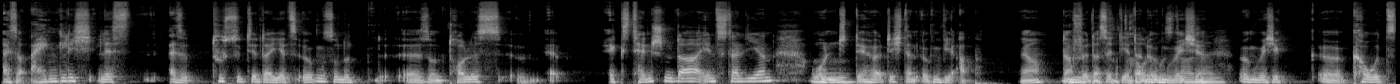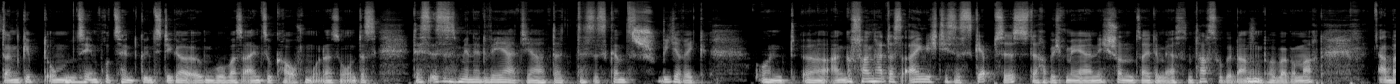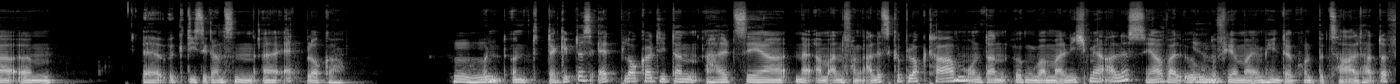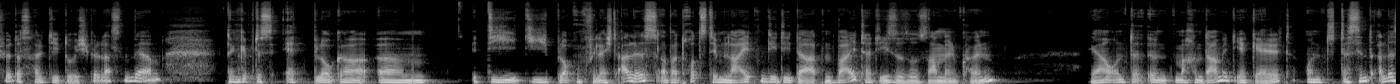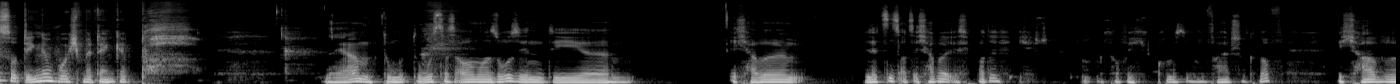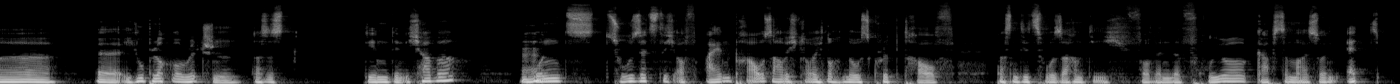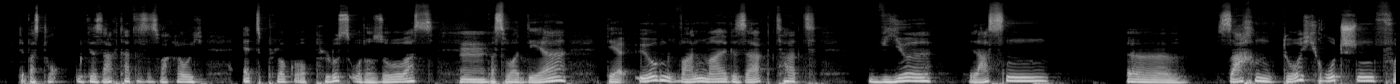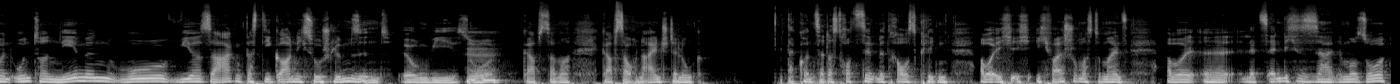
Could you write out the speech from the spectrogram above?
also eigentlich lässt, also tust du dir da jetzt irgend so, eine, äh, so ein tolles äh, Extension da installieren mhm. und der hört dich dann irgendwie ab. Ja, dafür, mhm, das dass er dir dann irgendwelche, da irgendwelche äh, Codes dann gibt, um mhm. 10% günstiger irgendwo was einzukaufen oder so. Und das, das ist es mir nicht wert, ja. Das, das ist ganz schwierig. Und äh, angefangen hat das eigentlich diese Skepsis, da habe ich mir ja nicht schon seit dem ersten Tag so Gedanken mhm. drüber gemacht. Aber ähm, äh, diese ganzen äh, Adblocker, Mhm. Und, und da gibt es Adblocker, die dann halt sehr na, am Anfang alles geblockt haben und dann irgendwann mal nicht mehr alles, ja, weil irgendeine ja. Firma im Hintergrund bezahlt hat dafür, dass halt die durchgelassen werden. Dann gibt es Adblocker, ähm, die, die blocken vielleicht alles, aber trotzdem leiten die die Daten weiter, die sie so sammeln können. Ja, und, und machen damit ihr Geld. Und das sind alles so Dinge, wo ich mir denke, boah. Naja, du, du musst das auch mal so sehen. Die, äh, ich habe letztens, also ich habe, ich, warte, ich, ich hoffe, ich komme jetzt nicht auf den falschen Knopf. Ich habe äh, uBlock Origin, das ist den, den ich habe. Mhm. Und zusätzlich auf einen Browser habe ich, glaube ich, noch NoScript drauf. Das sind die zwei Sachen, die ich verwende. Früher gab es da mal so ein Ad, was du gesagt hattest, das war, glaube ich, Adblocker Plus oder sowas. Mhm. Das war der, der irgendwann mal gesagt hat, wir lassen äh, Sachen durchrutschen von Unternehmen, wo wir sagen, dass die gar nicht so schlimm sind. Irgendwie so mhm. gab es da mal, gab es da auch eine Einstellung. Da konntest du das trotzdem mit rausklicken. Aber ich, ich, ich weiß schon, was du meinst. Aber äh, letztendlich ist es halt immer so,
